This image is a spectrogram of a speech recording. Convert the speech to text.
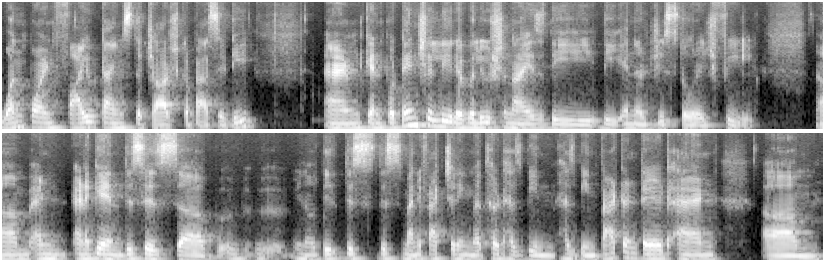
1.5 times the charge capacity and can potentially revolutionize the, the energy storage field. Um, and and again, this is uh, you know this this manufacturing method has been has been patented, and um,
